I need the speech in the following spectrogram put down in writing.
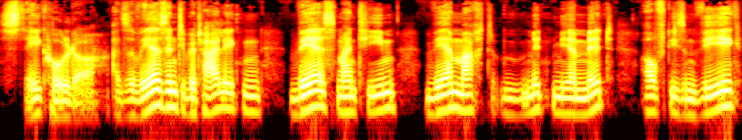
Stakeholder? Also wer sind die Beteiligten? Wer ist mein Team? Wer macht mit mir mit auf diesem Weg?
